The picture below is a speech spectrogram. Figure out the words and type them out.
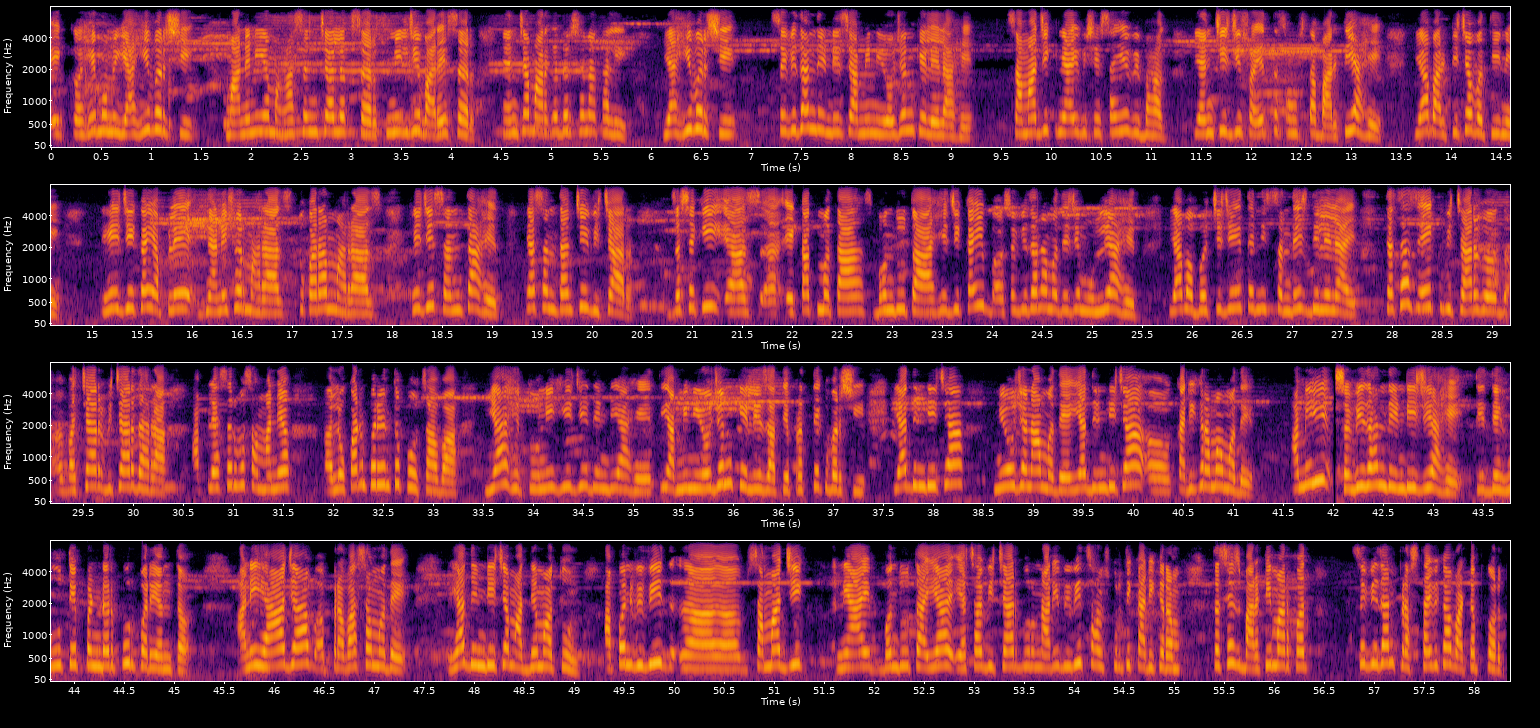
एक हे म्हणून याही वर्षी माननीय महासंचालक सर सुनीलजी वारे सर यांच्या मार्गदर्शनाखाली याही वर्षी संविधान दिंडीचे आम्ही नियोजन केलेलं आहे. सामाजिक न्याय विशेषाही विभाग यांची जी स्वायत्त संस्था बार्टी आहे या बार्टीच्या वतीने हे जे काही आपले ज्ञानेश्वर महाराज तुकाराम महाराज हे जे संत आहेत या संतांचे विचार जसे की एकात्मता बंधुता हे जे काही संविधानामध्ये जे मूल्य आहेत याबाबतचे जे त्यांनी संदेश दिलेले आहे त्याचाच एक विचार विचार विचारधारा आपल्या सर्वसामान्य लोकांपर्यंत पोहोचावा. या हेतूने ही जी दिंडी आहे ती आम्ही नियोजन केली जाते प्रत्येक वर्षी. या दिंडीच्या नियोजनामध्ये या दिंडीच्या कार्यक्रमामध्ये आम्ही संविधान दिंडी जी आहे ती देहू ते पंढरपूर पर्यंत आणि ह्या ज्या प्रवासामध्ये ह्या दिंडीच्या माध्यमातून आपण विविध सामाजिक न्याय बंधुता या याचा विचार पुरवणारी विविध सांस्कृतिक कार्यक्रम तसेच बार्टीमार्फत संविधान प्रस्ताविका वाटप करतो.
